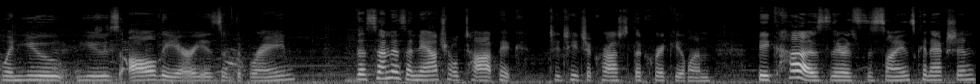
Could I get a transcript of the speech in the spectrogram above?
when you use all the areas of the brain. The sun is a natural topic to teach across the curriculum because there's the science connection,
